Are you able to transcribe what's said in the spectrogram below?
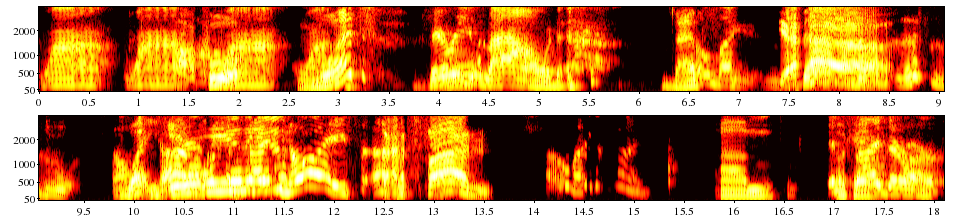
wah wah. Oh, cool. wah, wah. What? Very What? loud. That's oh my! Yeah! This, this is. Oh What my God, year are what we in that again? Noise. that's fun. oh my god! um Inside there are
